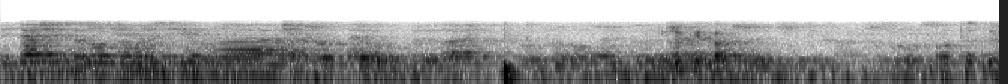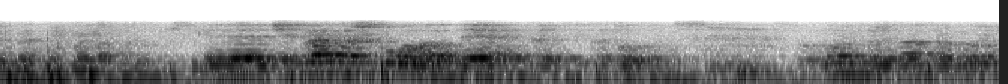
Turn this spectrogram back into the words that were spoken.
Дитячий садок номер 7 на Жовтневому передаємо, пропонуємо передати ЖКХ. От це майна буде в. Е, Четверта школа, де кат- Пропонуємо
